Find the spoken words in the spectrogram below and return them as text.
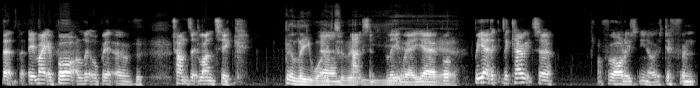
that, it might have bought a little bit of transatlantic bit of leeway um, to it. accent leeway. Yeah, but but yeah, the, the character for all is you know is different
